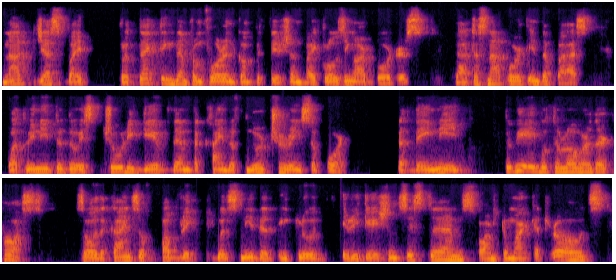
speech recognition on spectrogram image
not just by protecting them from foreign competition by closing our borders. That has not worked in the past. What we need to do is truly give them the kind of nurturing support that they need to be able to lower their costs. So the kinds of public goods needed include irrigation systems, farm to market roads,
